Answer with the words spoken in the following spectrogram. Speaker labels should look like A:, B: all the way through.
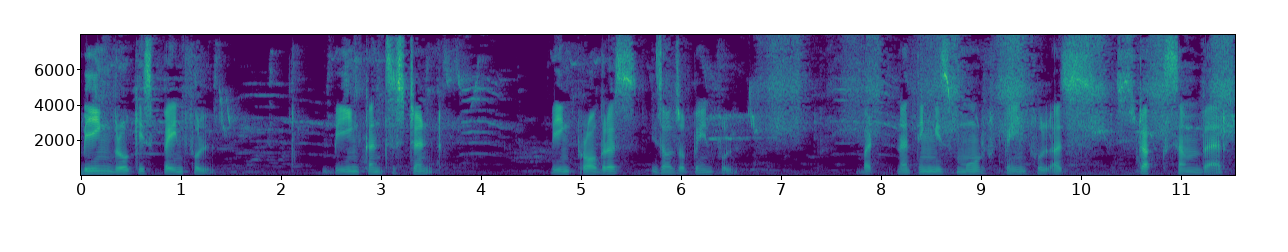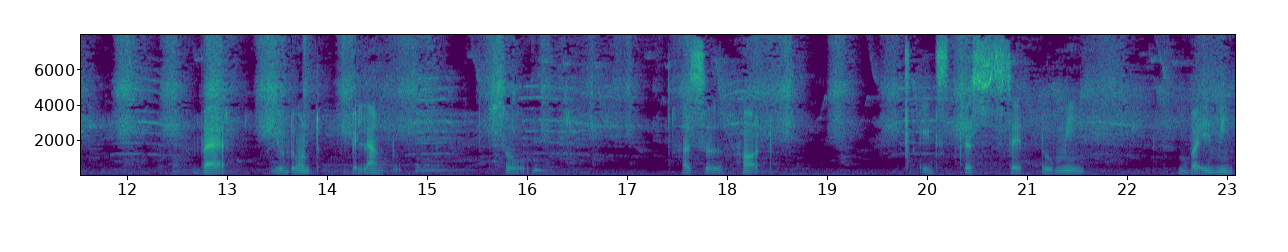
A: being broke is painful. Being consistent being progress is also painful. But nothing is more painful as stuck somewhere where you don't belong to. So hustle hard. It's just said to me by me.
